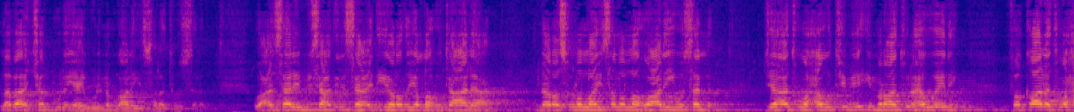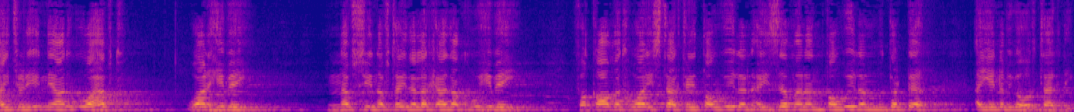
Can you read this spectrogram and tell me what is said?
laba ajar buu leeyahay buuri nabigu alayh الsalaatu wasalaam وcan salim bni sacdin saacidiyi radi allahu tacala canh ana rasuula اllahi salى اllahu alayh wasalam jaaءat waxa u timi imraatun haweeney faqaalat waxay tihi inii anigu wahabtu waan hibeey nafsii naftayda laka adaan kuu hibeey faqaamat waa istaagtay طawiila ay zamana طawiila muddo dheer ayay nabiga hortaagnay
